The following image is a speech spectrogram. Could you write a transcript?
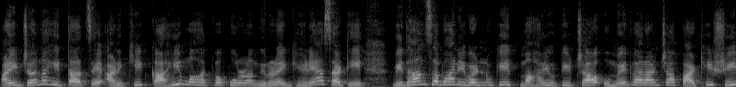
आणि जनहिताचे आणखी काही महत्त्वपूर्ण निर्णय घेण्यासाठी विधानसभा निवडणुकीत महायुतीच्या उमेदवारांच्या पाठीशी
